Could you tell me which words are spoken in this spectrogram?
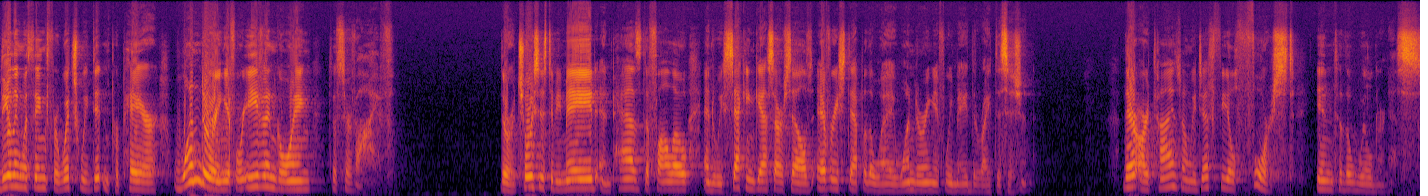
dealing with things for which we didn't prepare, wondering if we're even going to survive. There are choices to be made and paths to follow, and we second guess ourselves every step of the way, wondering if we made the right decision. There are times when we just feel forced into the wilderness.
